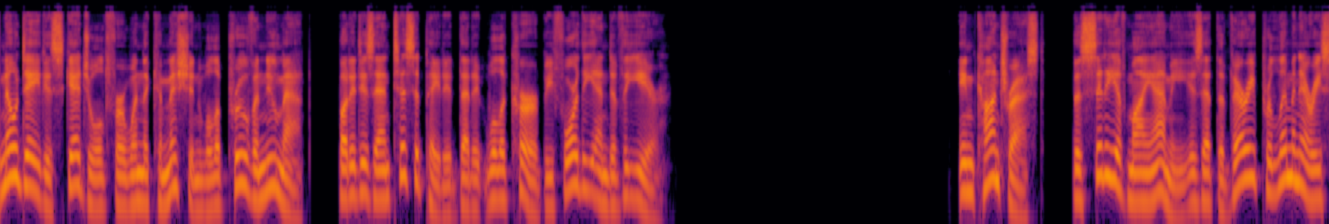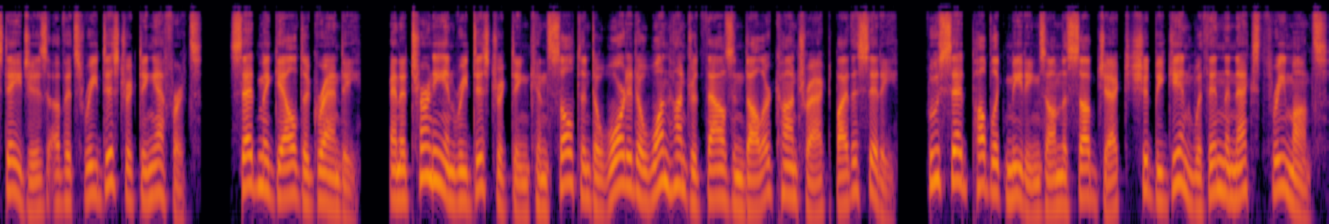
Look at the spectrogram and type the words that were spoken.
No date is scheduled for when the Commission will approve a new map, but it is anticipated that it will occur before the end of the year. In contrast, the city of Miami is at the very preliminary stages of its redistricting efforts, said Miguel De Grandy, an attorney and redistricting consultant awarded a $100,000 contract by the city, who said public meetings on the subject should begin within the next three months.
